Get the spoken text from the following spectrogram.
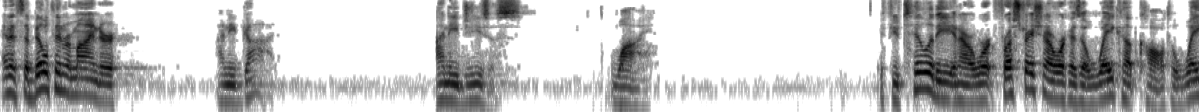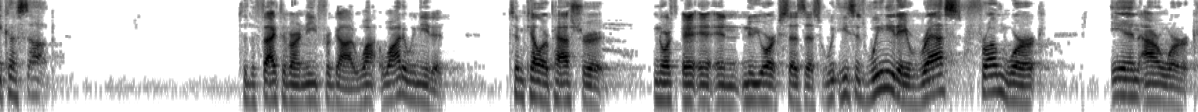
and it's a built-in reminder I need God. I need Jesus. Why? If futility in our work, frustration in our work is a wake up call to wake us up to the fact of our need for God. Why, why do we need it? Tim Keller, pastor at North, in New York, says this. He says, We need a rest from work in our work.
